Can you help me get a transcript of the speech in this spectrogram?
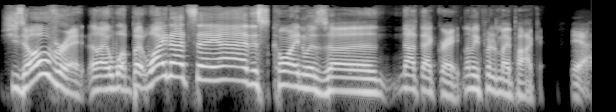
She's over it. Like, but why not say, ah, this coin was uh, not that great? Let me put it in my pocket. Yeah,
